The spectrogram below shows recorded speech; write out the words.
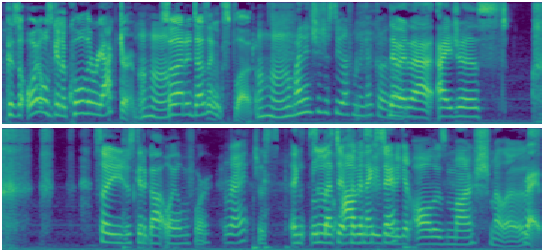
Because the oil is going to cool the reactor so that it doesn't explode. Why didn't you just do that from the get go? De that I just. so you just could have got oil before, Right. just and So left it for the next day, to get all those marshmallows. right?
